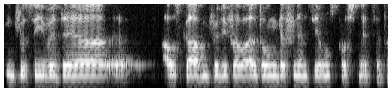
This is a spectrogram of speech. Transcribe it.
inklusive der äh, Ausgaben für die Verwaltung, der Finanzierungskosten etc.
